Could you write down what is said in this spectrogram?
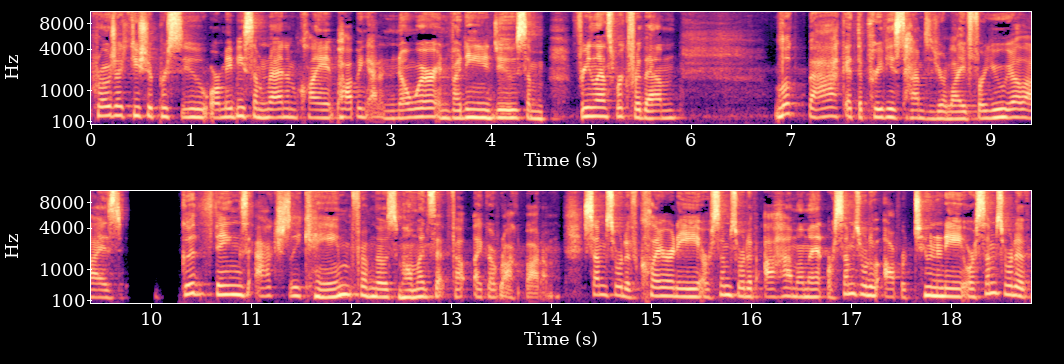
project you should pursue, or maybe some random client popping out of nowhere, inviting you to do some freelance work for them. Look back at the previous times of your life where you realized good things actually came from those moments that felt like a rock bottom. Some sort of clarity or some sort of aha moment or some sort of opportunity or some sort of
